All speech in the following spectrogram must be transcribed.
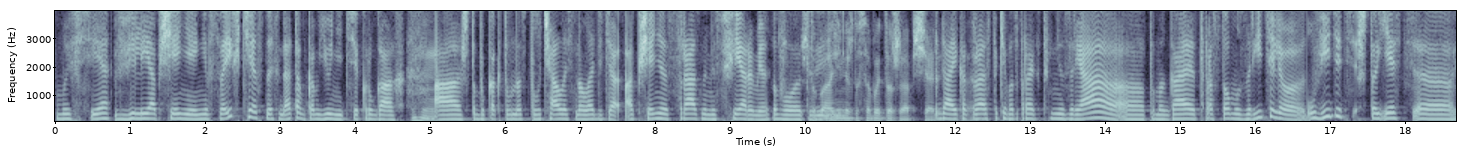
мы все ввели общение не в своих честных, да, там, комьюнити кругах, угу. а чтобы как-то у нас получалось наладить общение с разными сферами, вот. Чтобы и... они между собой тоже общались. Да, и как да. раз-таки вот проект «Не зря» э, помогает простому зрителю увидеть, что есть э,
